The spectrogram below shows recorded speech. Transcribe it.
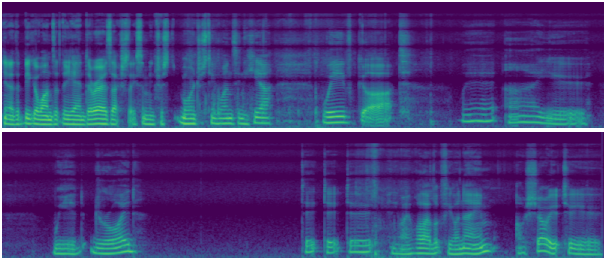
you know the bigger ones at the end. There is actually some interest, more interesting ones in here. We've got. Where are you? Weird droid. Do, do, do. Anyway, while I look for your name, I'll show it to you.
